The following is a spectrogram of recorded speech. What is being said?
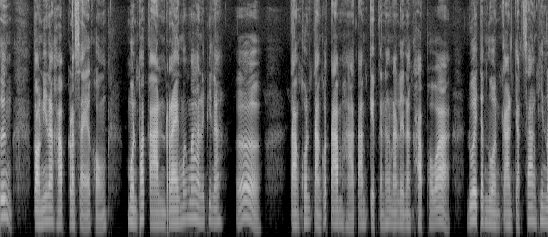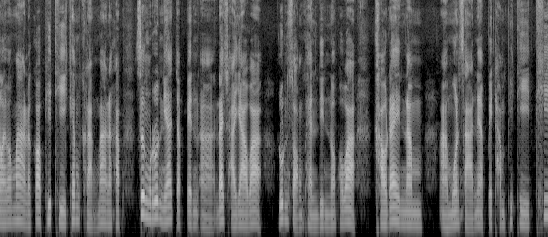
ซึ่งตอนนี้นะครับกระแสของมนพระการแรงมากๆเลยพี่นะ เออ ต่างคนต่างก็ตามหาตามเก็บกันทั้งนั้นเลยนะครับ เพราะว่าด้วยจำนวนการจัดสร้างที่น้อยมากๆ แล้วก็พิธีเข้มขลังมากนะครับ ซึ่งรุ่นนี้จะเป็นอ่าได้ฉายาว่า รุ่น 2 แผ่นดินเนาะเพราะว่าเขาได้นำมวลสารเนี่ยไปทำพิธีที่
